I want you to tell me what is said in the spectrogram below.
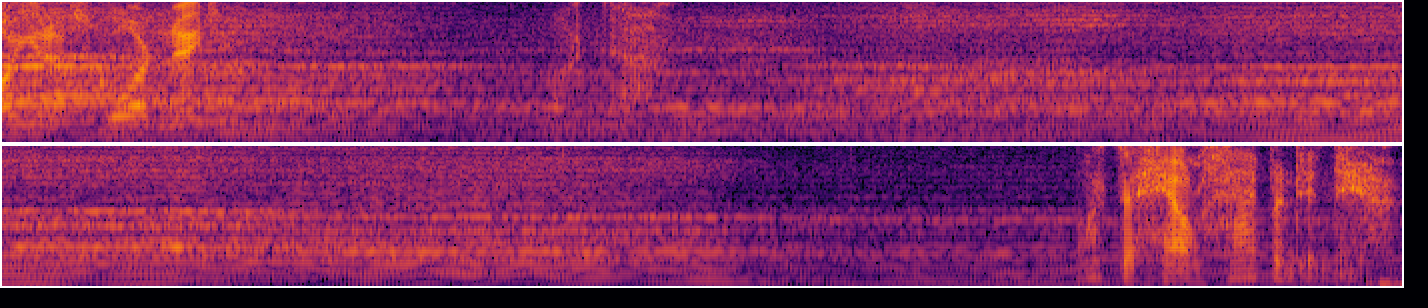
All units coordinating. What the... What the hell happened in there?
